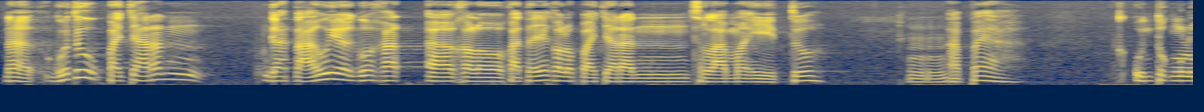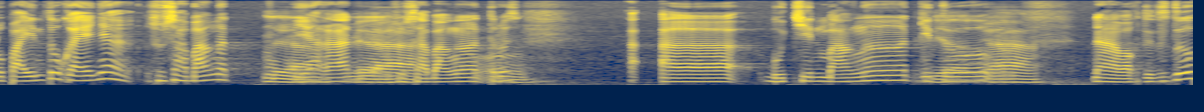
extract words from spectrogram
Nah, gue tuh pacaran nggak tahu ya gue kalau katanya kalau pacaran selama itu apa ya untuk ngelupain tuh kayaknya susah banget, Iya, iya kan? iya. Susah banget. Terus eh, bucin banget gitu. Iya. Nah, waktu itu tuh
